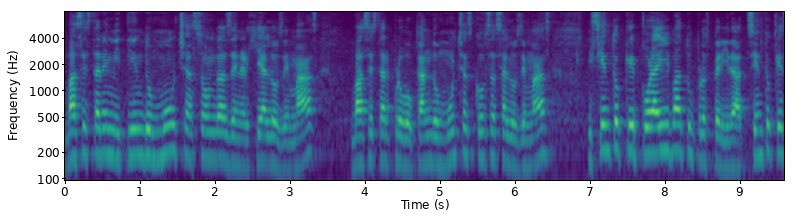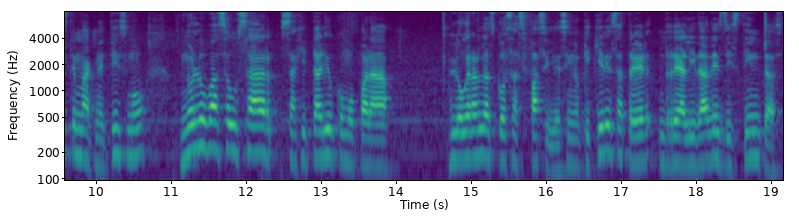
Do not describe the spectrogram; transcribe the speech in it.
vas a estar emitiendo muchas ondas de energía a los demás, vas a estar provocando muchas cosas a los demás y siento que por ahí va tu prosperidad, siento que este magnetismo no lo vas a usar, Sagitario, como para lograr las cosas fáciles, sino que quieres atraer realidades distintas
